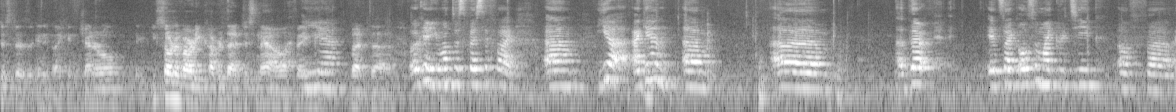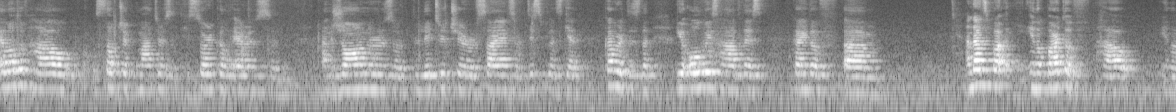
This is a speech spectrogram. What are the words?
just as, in- like in general? you sort of already covered that just now, I think. Yeah. But, uh, Okay, you want to specify? Um, yeah, again, um, um, there, it's like also my critique of uh, a lot of how subject matters and historical eras and, and genres of literature or science or disciplines get covered is that you always have this kind of, um, and that's part, you know, part of how, you know,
